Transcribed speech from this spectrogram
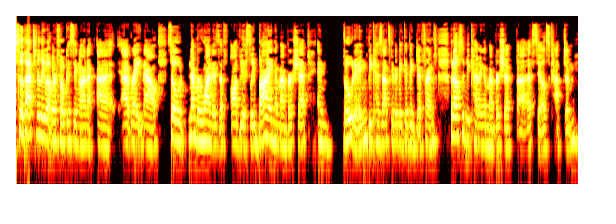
so that's really what we're focusing on uh, at right now. So number one is obviously buying a membership and voting because that's going to make a big difference, but also becoming a membership uh, sales captain.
